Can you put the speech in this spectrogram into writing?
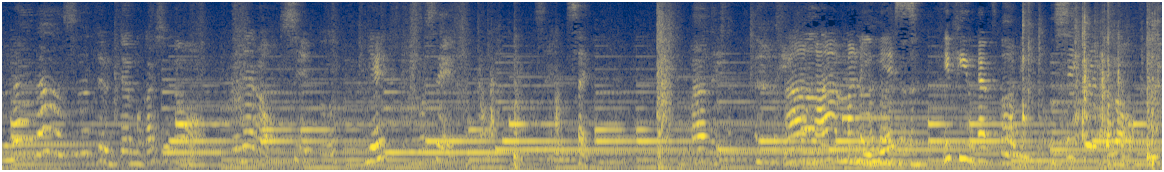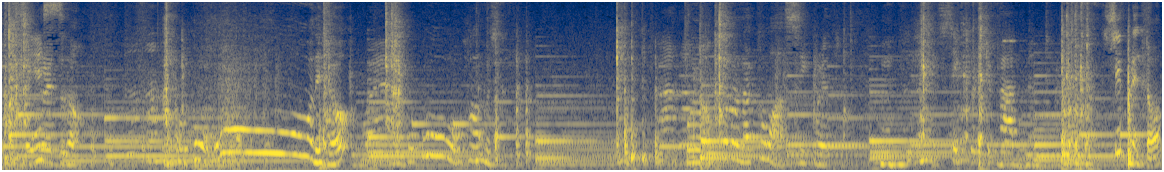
フラダンスって言って昔の船のスイープ。ね、おせい。さい。ああ、マネー。マネー。Yes。If you have money。シークレットの。ここ、おおでしょ。ここ。ハーフじゃんこのこの中はシークレット Secret department. シークレット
